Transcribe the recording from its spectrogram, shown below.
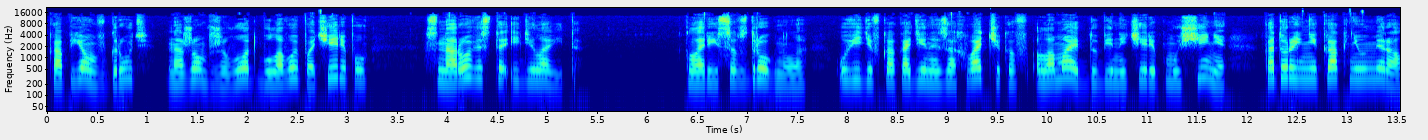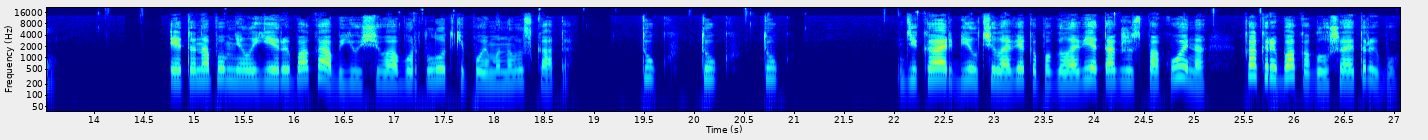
копьем в грудь, ножом в живот, булавой по черепу, сноровисто и деловито. Клариса вздрогнула, увидев, как один из захватчиков ломает дубиный череп мужчине, который никак не умирал. Это напомнило ей рыбака, бьющего о борт лодки пойманного ската. Тук, тук, тук. Дикарь бил человека по голове так же спокойно, как рыбак оглушает рыбу.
